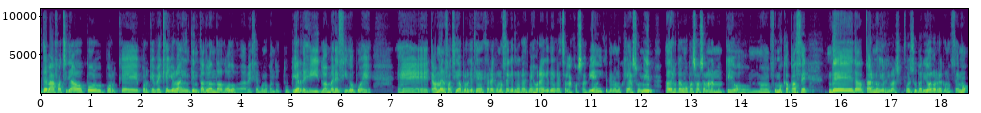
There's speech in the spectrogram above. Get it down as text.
te vas fastidiado por, porque, porque ves que ellos lo han intentado y lo han dado todo. A veces, bueno, cuando tú pierdes y lo has merecido, pues eh, te vas menos fastidiado porque tienes que reconocer que tienes que mejorar y que tienes que hacer las cosas bien y que tenemos que asumir la derrota como pasó la semana en Montillo. No fuimos capaces de, adaptarnos y el rival fue superior, lo reconocemos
